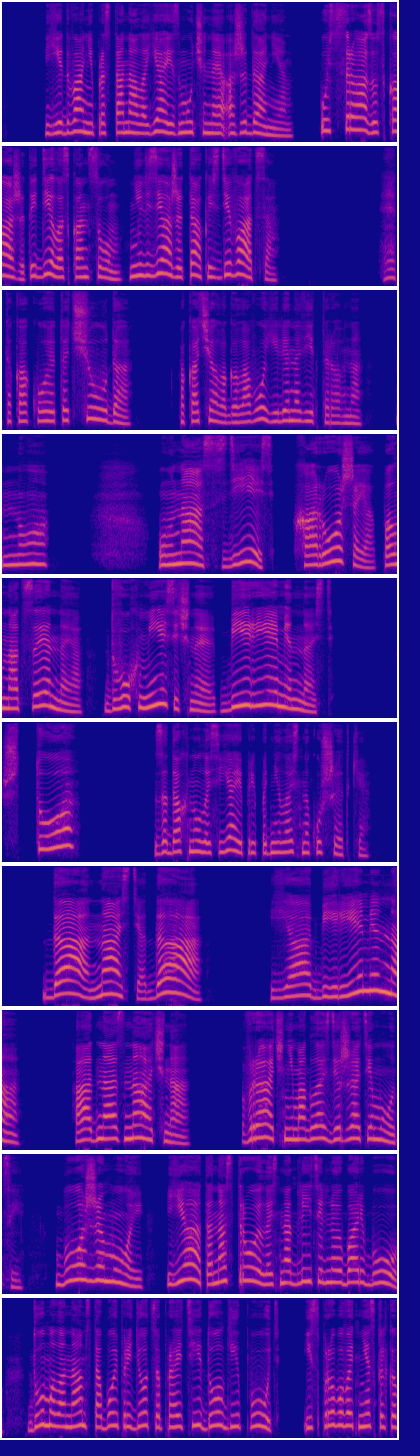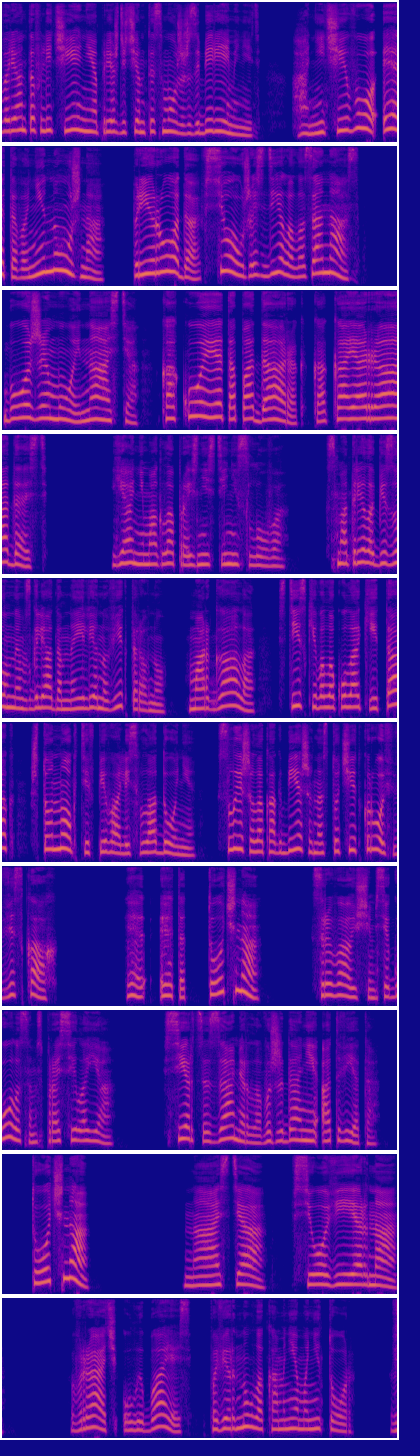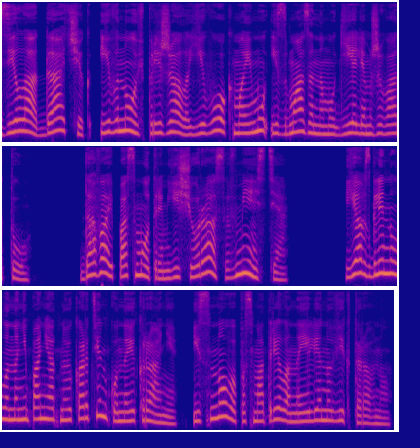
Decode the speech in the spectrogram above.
Едва не простонала я, измученная ожиданием. Пусть сразу скажет, и дело с концом. Нельзя же так издеваться. Это какое-то чудо, покачала головой Елена Викторовна. Но у нас здесь хорошая, полноценная, двухмесячная беременность. Что? Задохнулась я и приподнялась на кушетке. Да, Настя, да. «Я беременна?» «Однозначно!» Врач не могла сдержать эмоций. «Боже мой, я-то настроилась на длительную борьбу, думала, нам с тобой придется пройти долгий путь, испробовать несколько вариантов лечения, прежде чем ты сможешь забеременеть. А ничего этого не нужно. Природа все уже сделала за нас. Боже мой, Настя, какой это подарок! Какая радость! Я не могла произнести ни слова. Смотрела безумным взглядом на Елену Викторовну, моргала, стискивала кулаки так, что ногти впивались в ладони, слышала, как бешено стучит кровь в висках. «Э, это точно?» Срывающимся голосом спросила я. Сердце замерло в ожидании ответа. «Точно?» «Настя, все верно!» Врач, улыбаясь, повернула ко мне монитор, взяла датчик и вновь прижала его к моему измазанному гелем животу. «Давай посмотрим еще раз вместе!» Я взглянула на непонятную картинку на экране и снова посмотрела на Елену Викторовну.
